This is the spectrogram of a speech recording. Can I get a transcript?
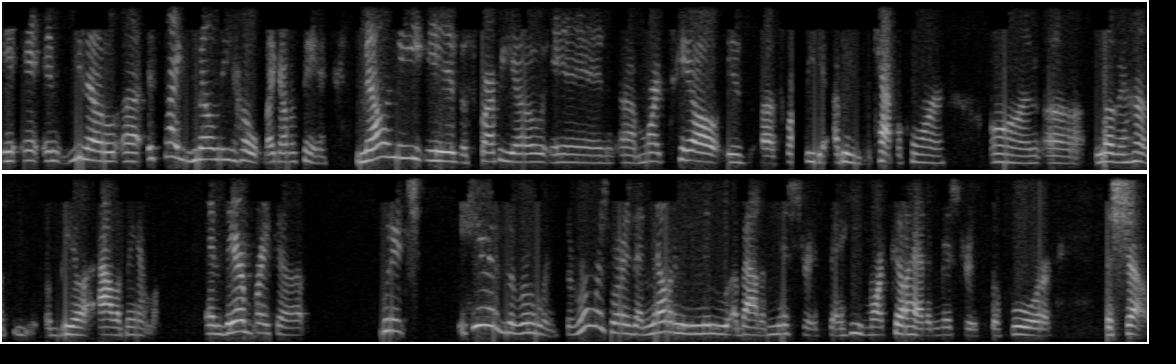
and, and, you know, uh, it's like Melanie Hope, like I was saying. Melanie is a Scorpio and uh, Martell is a Scorpio, I mean, Capricorn on uh, Love and Huntsville, Alabama. And their breakup, which here's the rumors. The rumors were that Melanie knew about a mistress, that he, Martell had a mistress before the show,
